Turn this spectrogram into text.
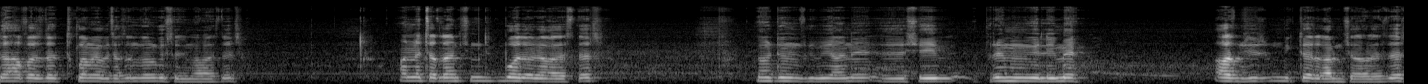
daha fazla tıklama yapacaksınız onu göstereceğim arkadaşlar. Anlatacaklarım şimdi bu kadar arkadaşlar. Gördüğünüz gibi yani e, şey premium üyeliğime az bir miktar kalmış arkadaşlar.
